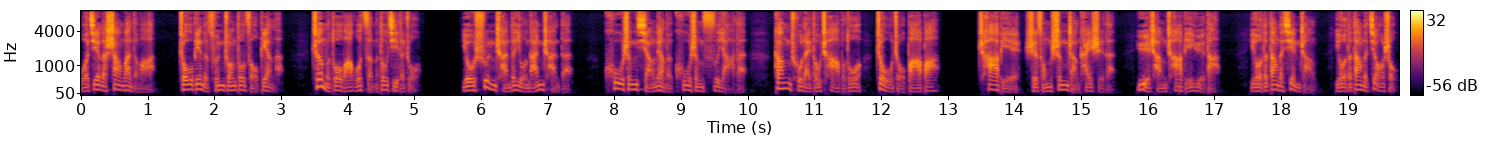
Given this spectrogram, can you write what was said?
我接了上万的娃，周边的村庄都走遍了，这么多娃我怎么都记得住？有顺产的，有难产的，哭声响亮的，哭声嘶哑的，刚出来都差不多，皱皱巴巴，差别是从生长开始的，越长差别越大，有的当了县长，有的当了教授。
